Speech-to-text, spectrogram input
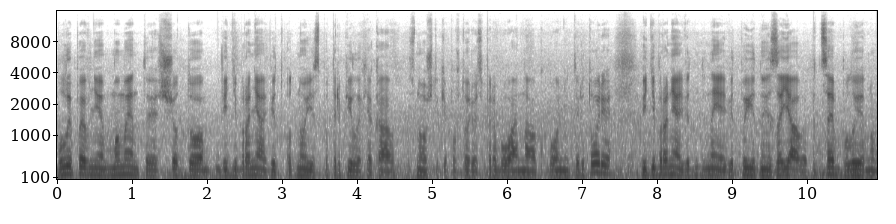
Були певні моменти щодо відібрання від одної з потерпілих, яка знову ж таки повторюсь, перебуває на окупованій території. Відібрання від неї відповідної заяви. Це були ну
